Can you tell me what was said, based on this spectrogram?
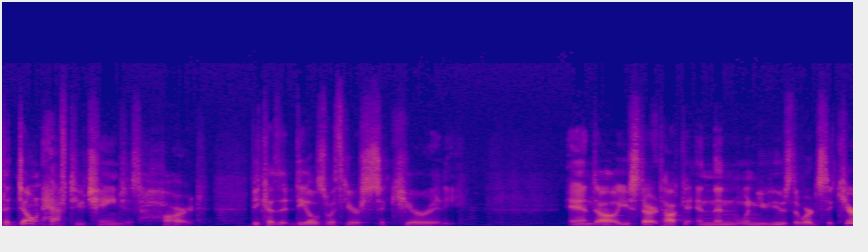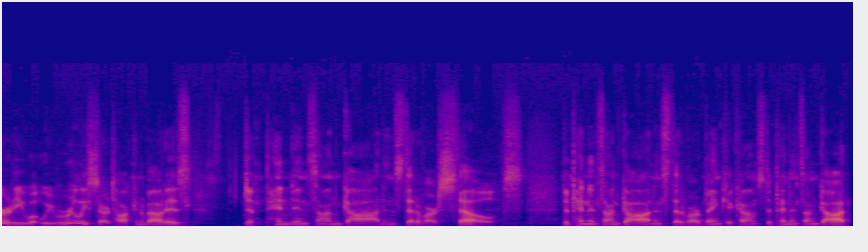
the don't have to change is hard because it deals with your security. And oh, you start talking, and then when you use the word security, what we really start talking about is dependence on God instead of ourselves, dependence on God instead of our bank accounts, dependence on God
